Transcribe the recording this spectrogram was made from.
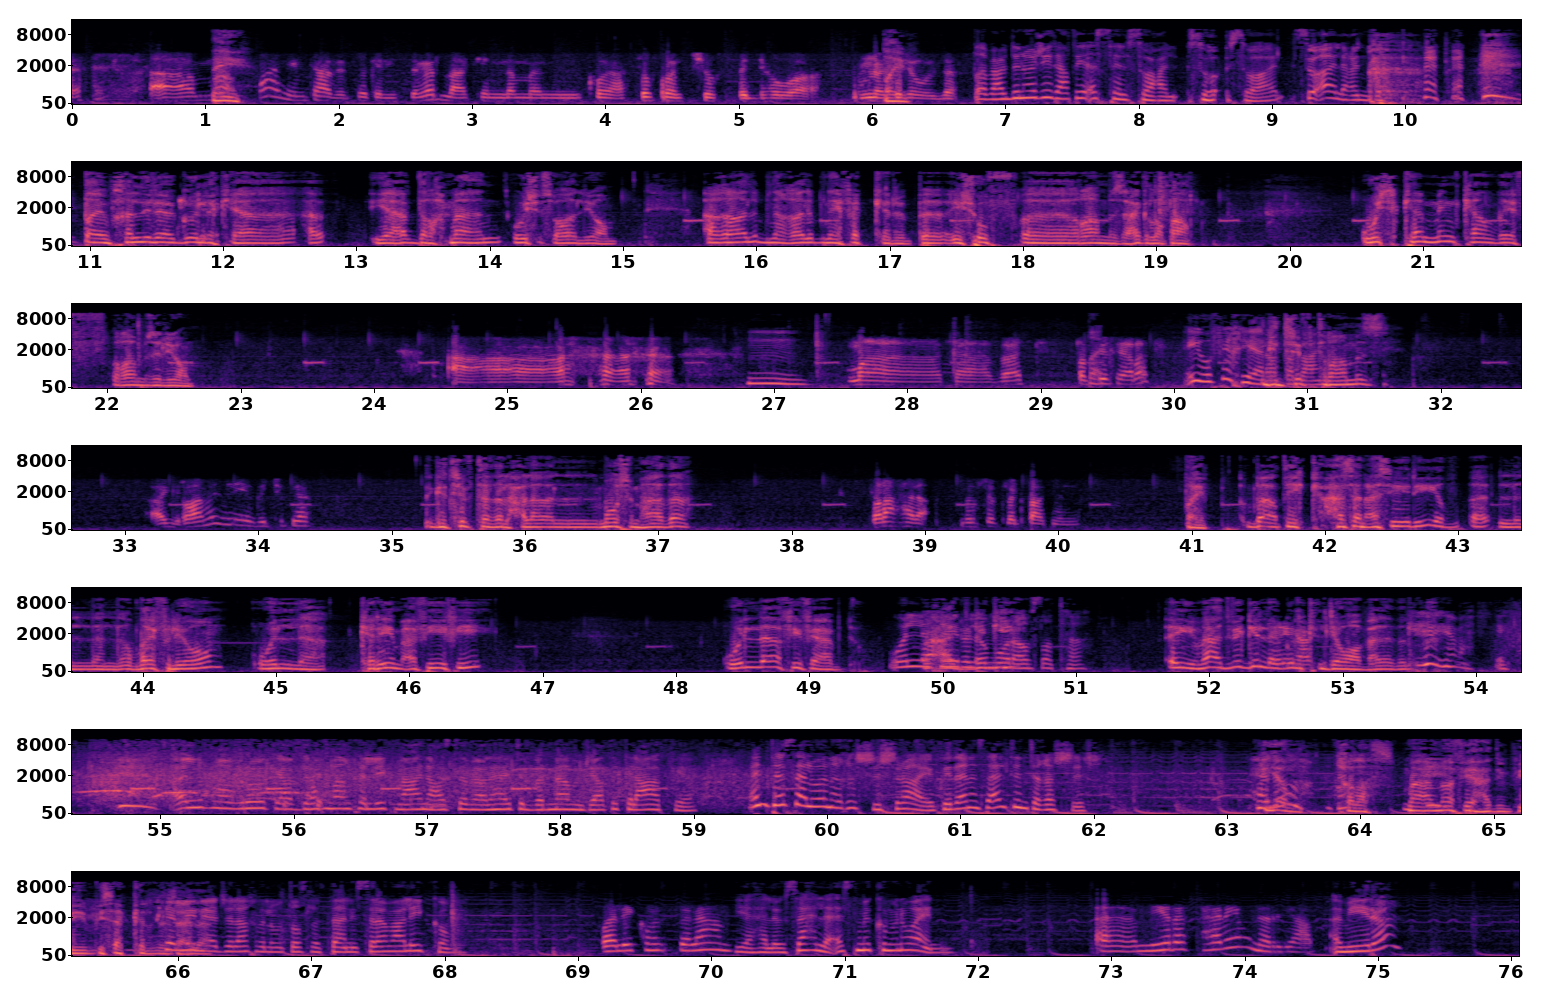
آه، ما إيه. ماني متابع بشكل مستمر لكن لما نكون على السفرة تشوف اللي هو ممنوع طيب. التجول طيب عبد المجيد أعطيه أسهل سؤال. سؤال. سؤال عندك. طيب خليني أقول لك يا يا عبد الرحمن وش سؤال اليوم؟ غالبنا غالبنا يفكر يشوف آه، رامز عقله طار وش كان من كان ضيف رامز اليوم؟ آه. ما تابعت. طب طيب. في خيارات؟ أيوه في خيارات قد شفت رامز؟ رامز أيوه قد شفناه قد شفت هذا الحلقة الموسم هذا؟ صراحة لا بس شفت لقطات منه. طيب بعطيك حسن عسيري ال- الضيف اليوم ولا كريم عفيفي ولا فيفي عبده؟ ولا خير الأمور أوسطها. إي ما عاد بقي إلا أقول لك الجواب على عفيف. ألف مبروك يا عبد الرحمن خليك معنا على السمع نهاية البرنامج يعطيك العافية. أنت اسأل وأنا أغشش رأيك إذا أنا سألت أنت غشش. حلو؟ يلا خلاص. ما ما في أحد بي بيسكر خليني. أجل أخذ المتصل الثاني. السلام عليكم. وعليكم السلام. يا هلا وسهلا. اسمكم من وين؟ آه منيرة سهري من الرياض. أميرة؟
